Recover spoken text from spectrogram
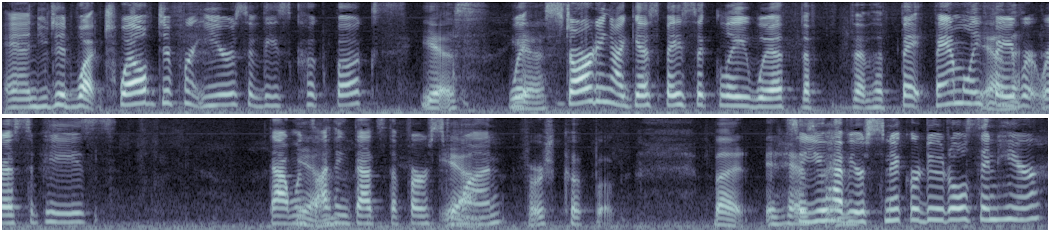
And you did what, 12 different years of these cookbooks? Yes. With, yes. Starting, I guess, basically with the, the, the fa- family Yeah, that- favorite recipes. That one's, Yeah. I think that's the first yeah. one. First cookbook. But it has So you have your snickerdoodles in here?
